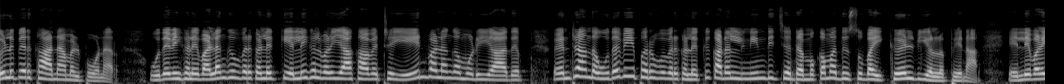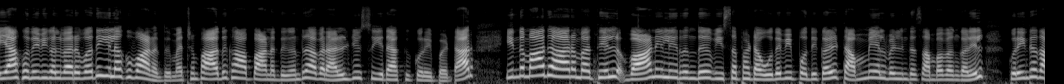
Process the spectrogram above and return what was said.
ஏழு பேர் காணாமல் போனர். உதவிகளை வழங்குபவர்களுக்கு எல்லைகள் வழியாக அவற்றை ஏன் வழங்க முடியாது என்று அந்த உதவி பெறுபவர்களுக்கு கடலில் நீந்தி சென்ற முகமது சுபை கேள்வி எழுப்பினார். எல்லை வழியாக உதவிகள் வருவது இலகுவானது மற்றும் பாதுகாப்பானது என்று அவர் அல்ஜுசீராக்கு குறிப்பிட்டார். இந்த மாத ஆரம்பத்தில் வானிலிருந்து வீசப்பட்ட உதவி பொதிகள் தம்மேல் விழுந்த சம்பவங்களில் குறைந்தது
